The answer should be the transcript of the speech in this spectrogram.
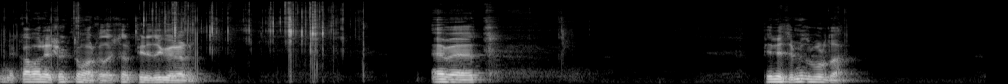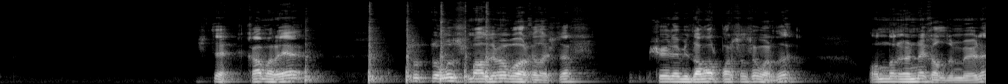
Şimdi kamerayı söktüm arkadaşlar. Piridi görelim. Evet. Piritimiz burada. İşte kameraya tuttuğumuz malzeme bu arkadaşlar. Şöyle bir damar parçası vardı. Ondan örnek aldım böyle.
